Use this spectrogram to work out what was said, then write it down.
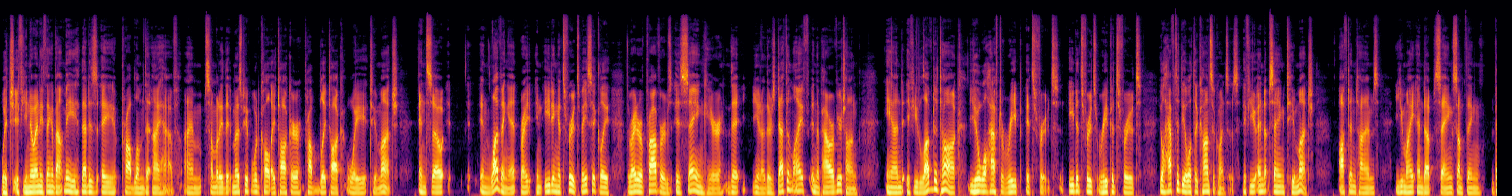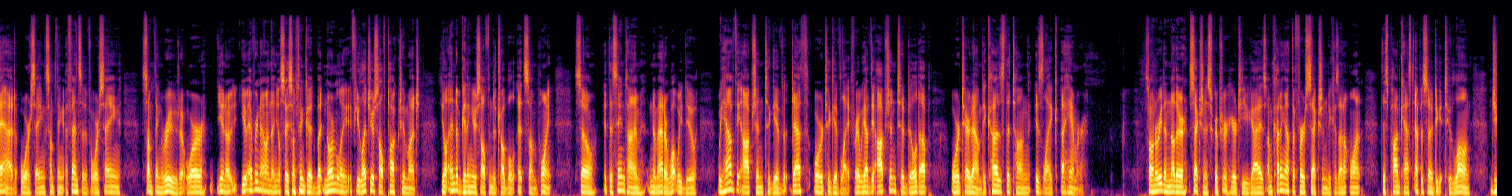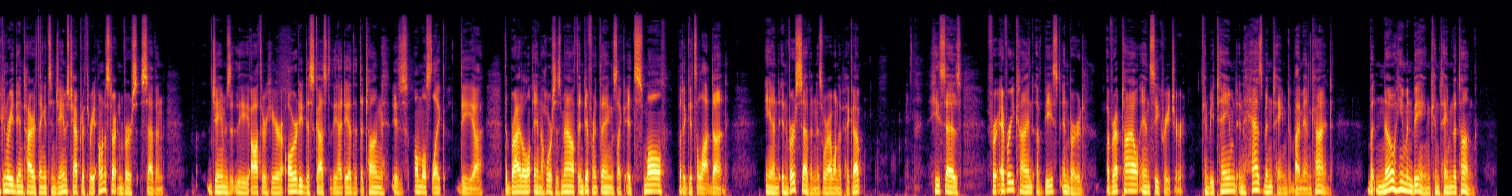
which, if you know anything about me, that is a problem that I have. I'm somebody that most people would call a talker, probably talk way too much. And so, in loving it, right, in eating its fruits, basically, the writer of Proverbs is saying here that, you know, there's death and life in the power of your tongue. And if you love to talk, you will have to reap its fruits, eat its fruits, reap its fruits. You'll have to deal with the consequences. If you end up saying too much, oftentimes you might end up saying something bad or saying something offensive or saying something rude or you know you every now and then you'll say something good but normally if you let yourself talk too much you'll end up getting yourself into trouble at some point. So at the same time no matter what we do we have the option to give death or to give life right? We have the option to build up or tear down because the tongue is like a hammer. So i want to read another section of scripture here to you guys. I'm cutting out the first section because i don't want this podcast episode to get too long but you can read the entire thing. It's in James chapter 3. I want to start in verse 7. James, the author here, already discussed the idea that the tongue is almost like the uh, the bridle in a horse's mouth and different things. Like it's small, but it gets a lot done. And in verse 7 is where I want to pick up. He says, For every kind of beast and bird, of reptile and sea creature, can be tamed and has been tamed by mankind. But no human being can tame the tongue.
